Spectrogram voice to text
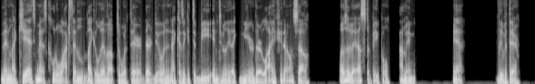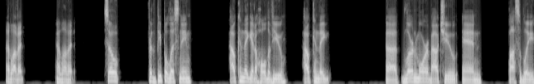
And then my kids, man, it's cool to watch them like live up to what they're they're doing, and because I get to be intimately like near their life, you know. So those are the, those the people. I mean, yeah, leave it there. I love it. I love it. So, for the people listening, how can they get a hold of you? How can they uh, learn more about you and possibly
